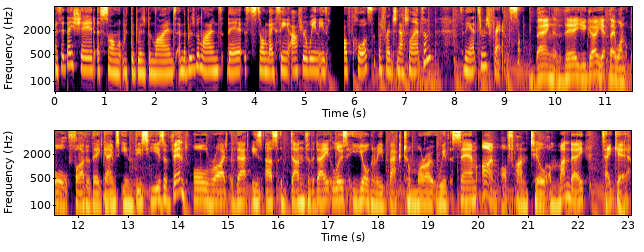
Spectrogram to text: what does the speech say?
I said they shared a song with the Brisbane Lions, and the Brisbane Lions, their song they sing after a win is of course, the French national anthem. So the answer is France. Bang, there you go. Yep, they won all five of their games in this year's event. All right, that is us done for the day. Luce, you're going to be back tomorrow with Sam. I'm off until Monday. Take care.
